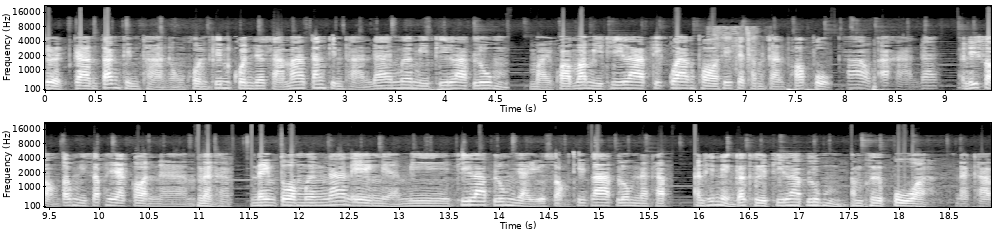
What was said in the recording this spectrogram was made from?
เกิดการตั้งถิ่นฐานของคนขึ้น คนจะสามารถตั้งถิ่นฐานได้เมื่อมีที่ราบลุ่ม หมายความว่ามีที่ราบที่กว้างพอที่จะทำการเพาะปลูกข้าวอาหารได้ อันที่สองต้องมีทรัพยากรน้ำนะครับ ในตัวเมืองน่านเองเนี่ยมีที่ราบลุ่มใหญ่อยู่สองที่ราบลุ่มนะครับ อันที่หนึ่งก็คือที่ราบลุ่มอำเภอปัวนะครับ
